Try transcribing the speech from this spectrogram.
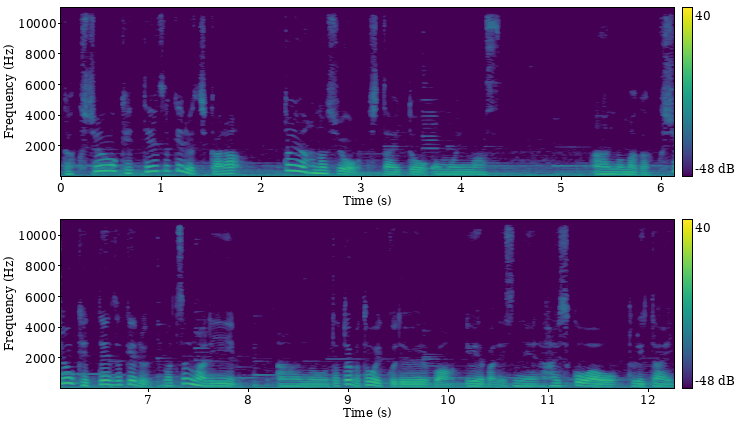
学習を決定づける力という話をしたいと思います。あのまあ、学習を決定づける、まあ、つまりあの例えば TOEIC で言えば言えばですねハイスコアを取りたい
